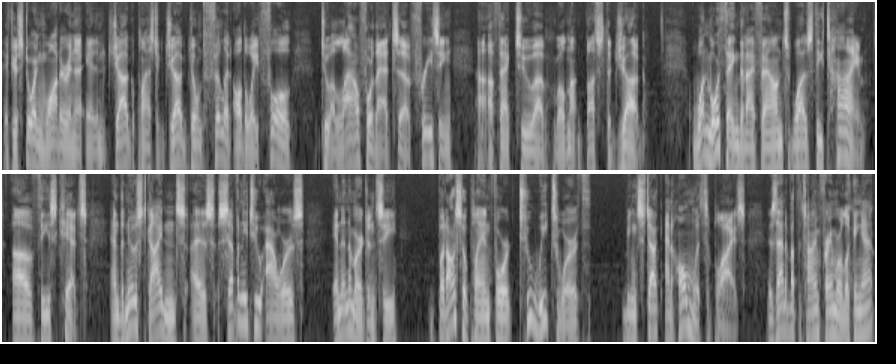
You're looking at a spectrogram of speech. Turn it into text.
if you're storing water in a, in a jug, a plastic jug, don't fill it all the way full to allow for that uh, freezing uh, effect to, uh, well, not bust the jug. One more thing that I found was the time of these kits. And the newest guidance is 72 hours in an emergency, but also plan for two weeks' worth being stuck at home with supplies. Is that about the time frame we're looking at?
